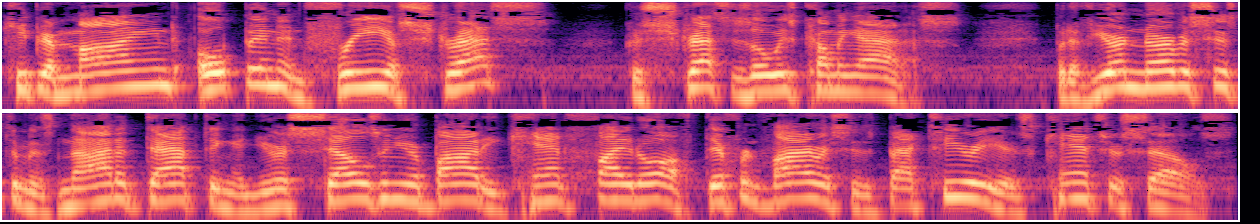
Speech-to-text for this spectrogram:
keep your mind open and free of stress, because stress is always coming at us. But if your nervous system is not adapting and your cells in your body can't fight off different viruses, bacteria, cancer cells,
